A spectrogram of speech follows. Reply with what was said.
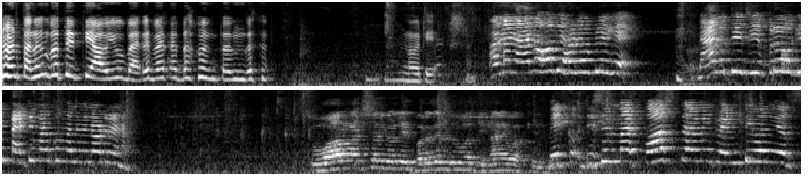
ನೋಡ್ ತನಗ್ ಗೊತ್ತೈತಿ ಯಾವ ಇವು ಬೇರೆ ಬೇರೆ ಅದಾವ ಅಂತಂದು. ನೋ ರಿಯಾಕ್ಷನ್ ಅಣ್ಣ ನಾನು ಹೋಗಿ ಹಡಬ್ಳಿಗೆ ನಾನು ತೇಜಿ ಇಬ್ರು ಹೋಗಿ ಪ್ಯಾಟಿ ಮಾಡ್ಕೊಂಡ್ ಬಂದ್ವಿ ನೋಡ್ರಿ ಅಣ್ಣ. ಸುವರ್ಣಾಕ್ಷರಗಳಲ್ಲಿ ಬರೆದಿಡುವ ದಿನ ಇವತ್ತಿನ ಬೇಕು this is my first time in twenty one years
